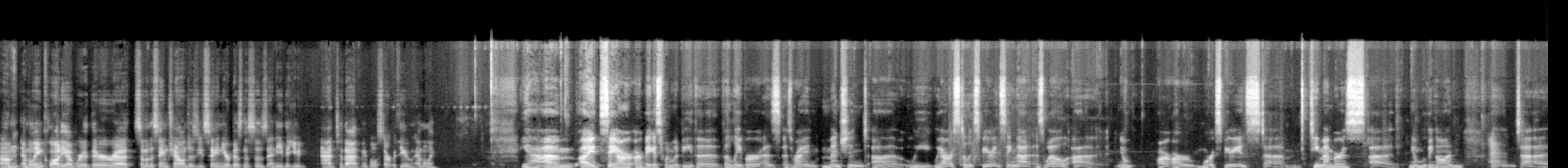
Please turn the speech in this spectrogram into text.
Um, mm-hmm. Emily and Claudia, were there uh, some of the same challenges you'd say in your businesses? Any that you'd add to that? Maybe we'll start with you, Emily. Yeah, um, I'd say our, our biggest one would be the the labor, as as Ryan mentioned. Uh, we we are still experiencing that as well. Uh, you know, our, our more experienced um, team members, uh, you know, moving on, and uh,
